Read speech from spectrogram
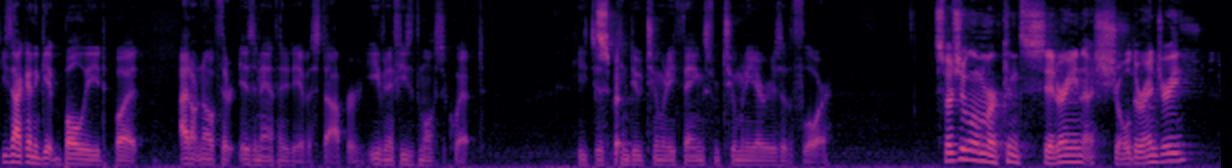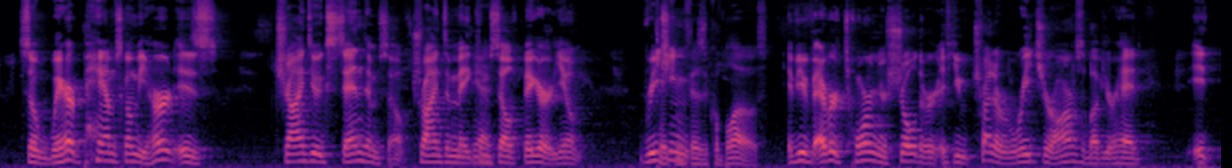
He's not going to get bullied, but I don't know if there is an Anthony Davis stopper, even if he's the most equipped. He just Spe- can do too many things from too many areas of the floor. Especially when we're considering a shoulder injury. So where Bam's going to be hurt is trying to extend himself, trying to make yeah. himself bigger. You know, reaching Taking physical blows. If you've ever torn your shoulder, if you try to reach your arms above your head, it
